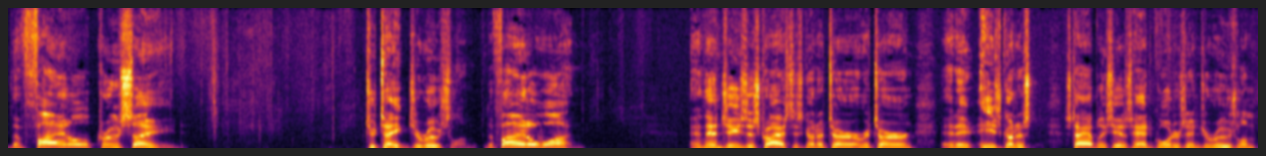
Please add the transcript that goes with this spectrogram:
the final crusade to take Jerusalem, the final one. And then Jesus Christ is going to turn, return, and he's going to establish his headquarters in Jerusalem,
